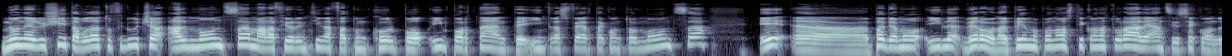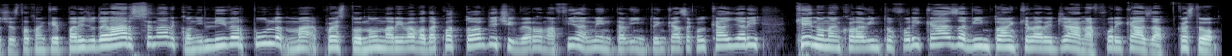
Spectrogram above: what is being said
non è riuscita, avevo dato fiducia al Monza, ma la Fiorentina ha fatto un colpo importante in trasferta contro il Monza. E uh, poi abbiamo il Verona, il primo pronostico naturale, anzi il secondo, c'è stato anche il pareggio dell'Arsenal con il Liverpool, ma questo non arrivava da 14. Il Verona finalmente ha vinto in casa col Cagliari, che non ha ancora vinto fuori casa, ha vinto anche la Reggiana fuori casa. Questo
